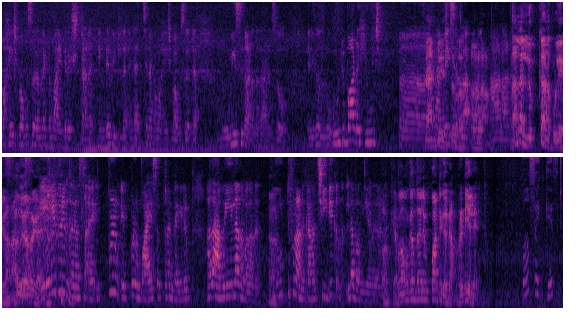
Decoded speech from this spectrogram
മഹേഷ് ബാബു സാറിനെയൊക്കെ ഭയങ്കര ഇഷ്ടമാണ് എന്റെ വീട്ടിൽ എന്റെ അച്ഛനൊക്കെ മഹേഷ് ബാബു സാറിന്റെ മൂവീസ് കാണുന്നതാണ്. സോ എനിക്ക് തോന്നുന്നു ഒരുപാട് ഹ്യൂജ് ഫാൻ ബേസ്ഡ് ഉള്ള ആളാണ്. നല്ല ലുക്കാണ് പുള്ളിയെ കാണാൻ. അത് വേറൊരു കാര്യം. ഏതൊരു ഇപ്പോഴും എപ്പോഴും വയസ്സ് എത്ര ഉണ്ടെങ്കിലും അത് അറിയില്ല എന്നുള്ളതാണ്. ബ്യൂട്ടിഫുൾ ആണ്. കാണാൻ ചിരിയൊക്കെ നല്ല ഭംഗിയാണ് ഓക്കെ അപ്പൊ നമുക്ക് എന്തായാലും പാട്ട് കേൾക്കാം. റെഡി അല്ലേ? Perfect gift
